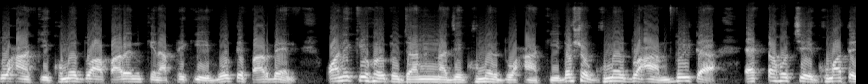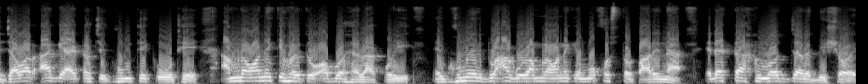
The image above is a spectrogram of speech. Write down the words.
দোয়া কি, ঘুমের দোয়া পারেন কিনা, আপনি কি বলতে পারবেন? অনেকে হয়তো জানেন না যে ঘুমের দোয়া কি। দর্শক, ঘুমের দোয়া দুইটা, একটা হচ্ছে ঘুমাতে যাওয়ার আগে, একটা হচ্ছে ঘুম থেকে উঠে। আমরা অনেকে হয়তো অবহেলা করি। এই ঘুমের দোয়াগুলো আমরা অনেকে মুখস্থ পারি না। এটা একটা লজ্জার বিষয়।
